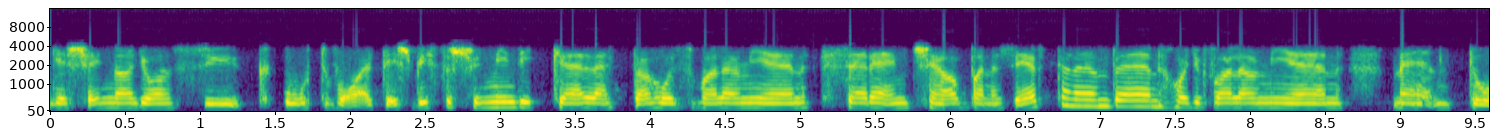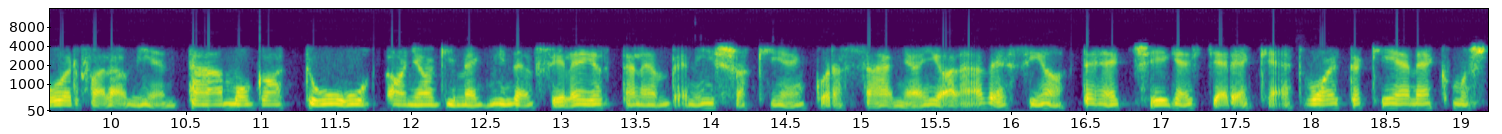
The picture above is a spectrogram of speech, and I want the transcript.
és egy nagyon szűk út volt, és biztos, hogy mindig kellett ahhoz valamilyen szerencse abban az értelemben, hogy valamilyen mentor, valamilyen támogató, anyagi, meg mindenféle értelemben is, aki ilyenkor a szárnyai alá veszi a tehetséges gyereket. Voltak ilyenek, most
